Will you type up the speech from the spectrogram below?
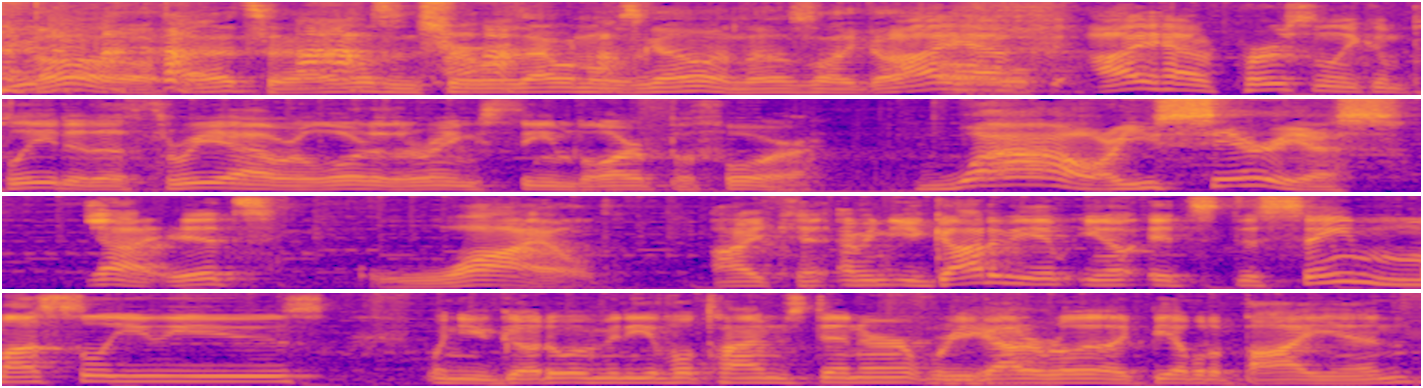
Oh, that's it. I wasn't sure where that one was going. I was like, oh, I have I have personally completed a three-hour Lord of the Rings themed LARP before. Wow, are you serious? Yeah, it's wild. I can. I mean, you got to be. able- You know, it's the same muscle you use when you go to a medieval times dinner, where you Yeah. got to really like be able to buy in.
